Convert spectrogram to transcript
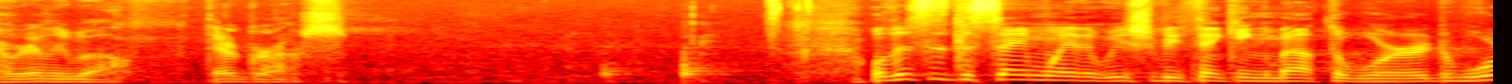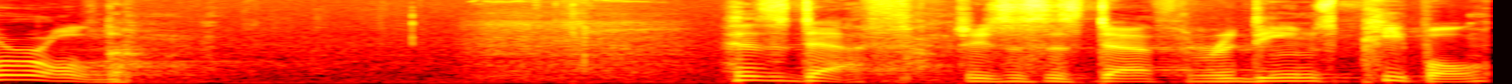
I really will. They're gross. Well, this is the same way that we should be thinking about the word world. His death, Jesus' death, redeems people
